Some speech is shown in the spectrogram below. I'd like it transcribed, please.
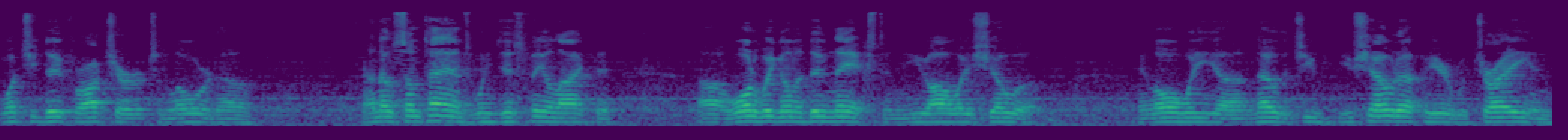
what you do for our church. And Lord, uh, I know sometimes we just feel like that, uh, what are we going to do next? And you always show up. And Lord, we uh, know that you, you showed up here with Trey and,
